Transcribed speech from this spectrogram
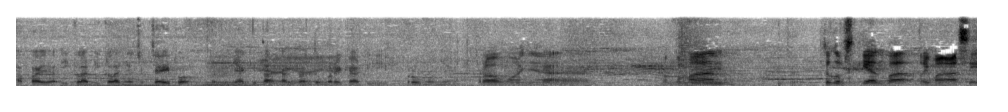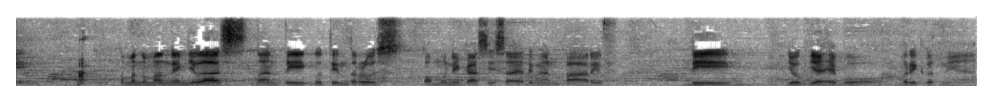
apa ya iklan-iklannya Jogja Ibo tentunya kita iya, akan iya, bantu iya. mereka di promonya Promonya. Nah, Teman-teman, gitu. cukup sekian Pak. Terima kasih. Teman-teman yang jelas nanti ikutin terus komunikasi saya dengan Pak Arif di Jogja Heboh berikutnya.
